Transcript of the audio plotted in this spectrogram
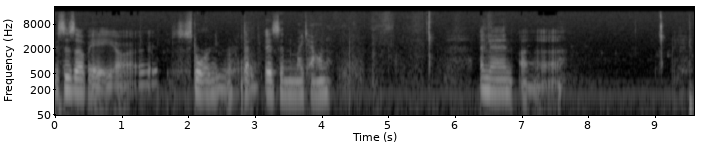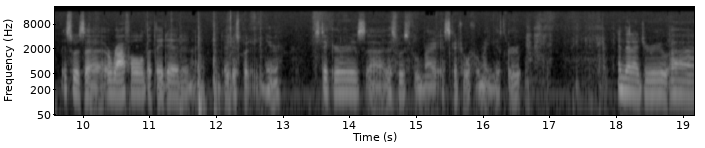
this is of a uh, store near that is in my town. And then uh, this was a, a, raffle that they did, and I, I just put it in here. Stickers. Uh, this was for my schedule for my youth group. And then I drew uh,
